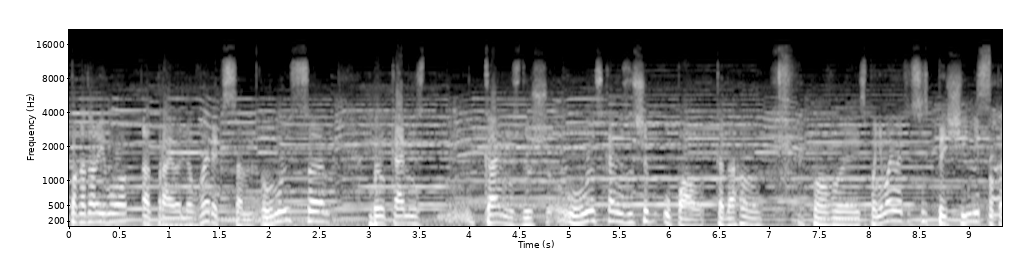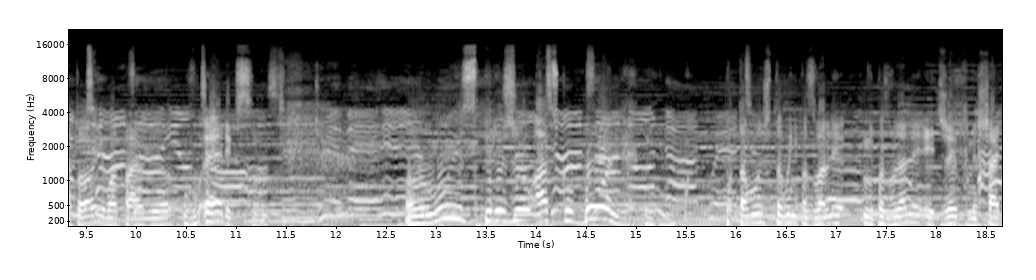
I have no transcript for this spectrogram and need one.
по которой его отправили в Эриксон. У Луиса был камень, камень с души, Луиса камень с души упал, когда вы с пониманием относились к причине, по которой его отправили в Эриксон. Луис пережил адскую боль, потому что вы не позволяли, не позволяли Эйджей помешать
